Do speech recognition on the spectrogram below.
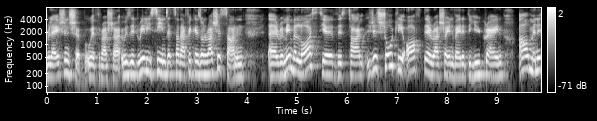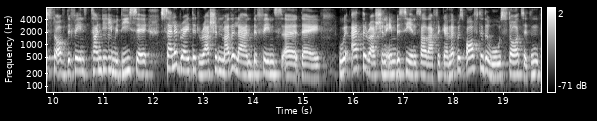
relationship with Russia. It, was, it really seems that South Africa is on Russia's side. And uh, remember last year, this time, just shortly after Russia invaded the Ukraine, our Minister of Defense, Thandi Modise, celebrated Russian Motherland Defense uh, Day were at the Russian embassy in South Africa, and that was after the war started. And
